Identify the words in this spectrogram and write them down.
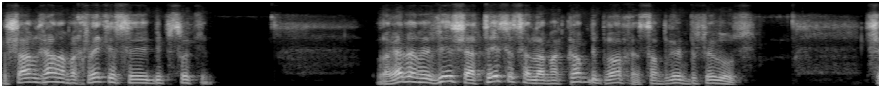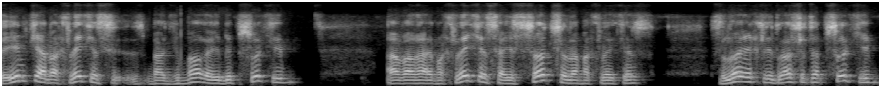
ושם גם המחלקת היא בפסוקים. והרב מביא שהטסס על המקום בברוכס, אומרים בפירוש, שאם כי המחלקת בגימורה היא בפסוקים, אבל המחלקת, היסוד של המחלקת, זה לא איך לדרוש את הפסוקים,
